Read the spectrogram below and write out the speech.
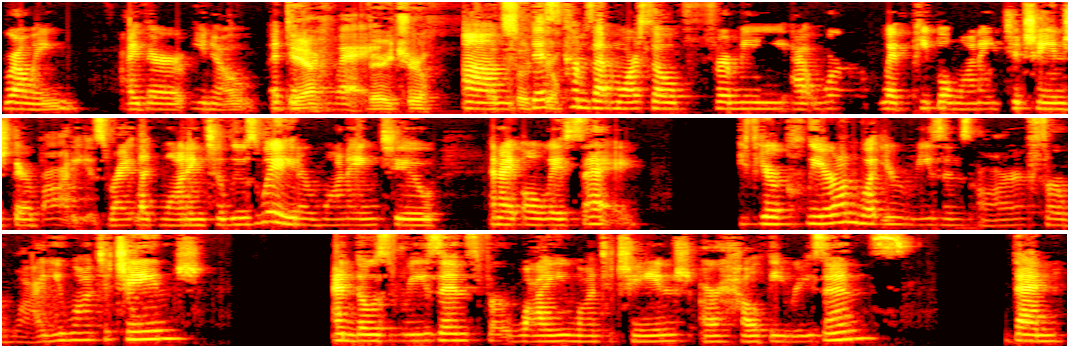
growing either, you know, a different yeah, way. Very true. Um, so this true. comes up more so for me at work with people wanting to change their bodies, right? Like wanting to lose weight or wanting to. And I always say, if you're clear on what your reasons are for why you want to change, and those reasons for why you want to change are healthy reasons, then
